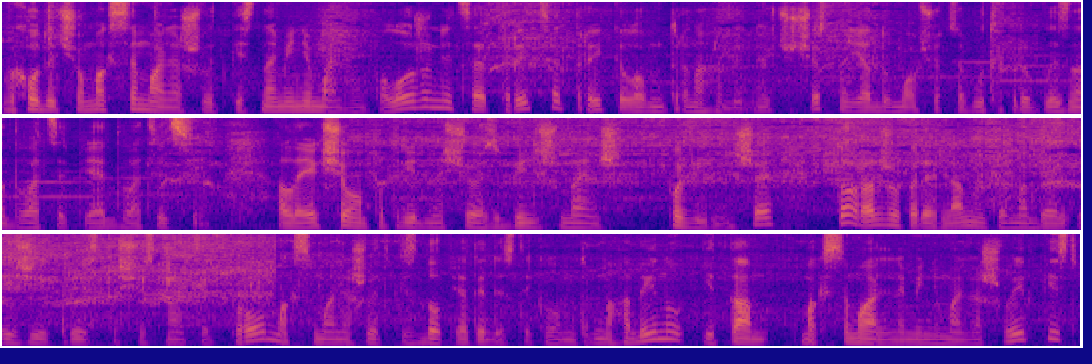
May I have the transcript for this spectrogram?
Виходить, що максимальна швидкість на мінімальному положенні це 33 км на годину. Якщо чесно, я думав, що це буде приблизно 25-27. Але якщо вам потрібно щось більш-менш повільніше, то раджу переглянути модель EG316 Pro, максимальна швидкість до 50 км на годину, і там максимальна мінімальна швидкість,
